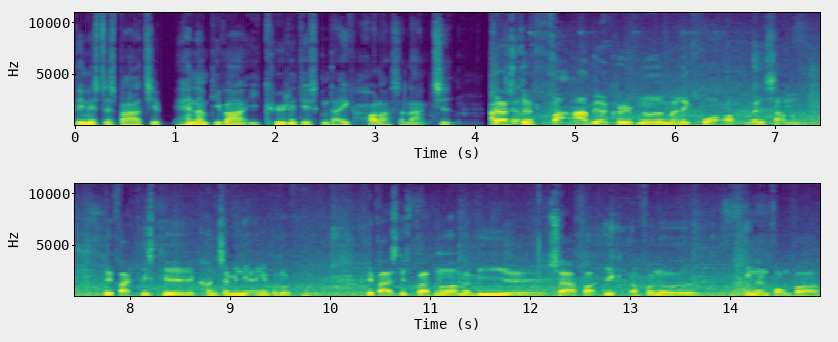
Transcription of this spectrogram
Det næste sparetip handler om de varer i køledisken, der ikke holder så lang tid. største fare ved at købe noget, man ikke bruger op med det samme, det er faktisk øh, kontaminering af produkten. Det er faktisk et spørgsmål om, at vi øh, sørger for ikke at få noget, en eller anden form for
